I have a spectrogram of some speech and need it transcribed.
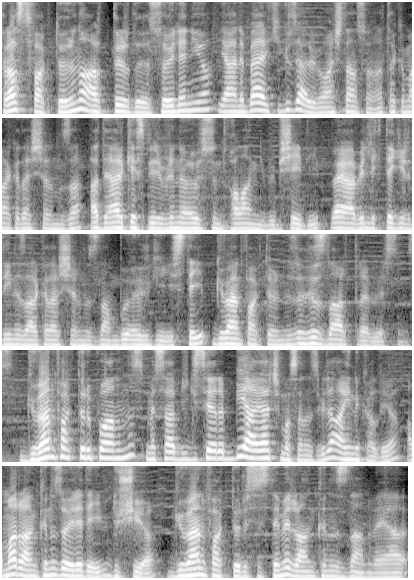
trust faktörünü arttırdığı söyleniyor. Yani belki güzel bir maçtan sonra takım arkadaşlarınıza hadi herkes birbirini övsün falan gibi bir şey deyip veya birlikte girdiğiniz arkadaşlarınızdan bu övgüyü isteyip güven faktörünüzü hızla arttırabilirsiniz. Güven faktörü puanınız mesela bilgisayarı bir ay açmasanız bile aynı kalıyor. Ama rankınız öyle değil düşüyor. Güven faktörü sistemi rankınızdan veya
